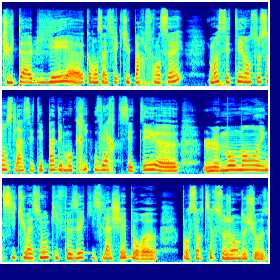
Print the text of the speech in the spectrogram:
tu t'es habillé, euh, comment ça se fait que tu parles français? Moi, c'était dans ce sens-là, c'était pas des moqueries ouvertes, c'était euh, le moment, une situation qui faisait qu'il se lâchait pour euh, pour sortir ce genre de choses.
